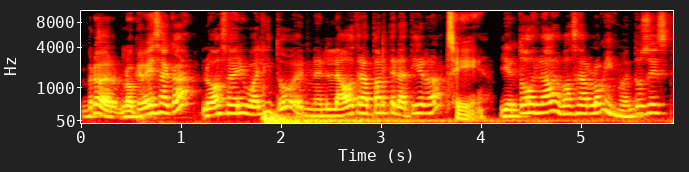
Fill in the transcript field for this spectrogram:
brother, lo que ves acá lo vas a ver igualito en la otra parte de la Tierra Sí. y en todos lados vas a ver lo mismo. Entonces,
